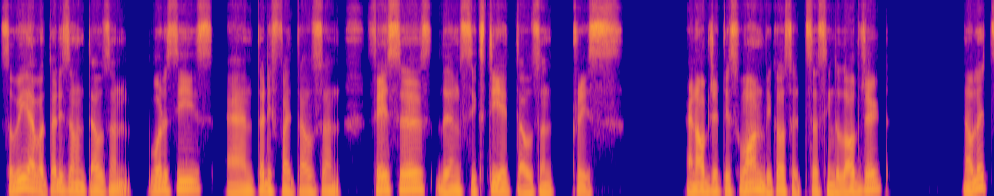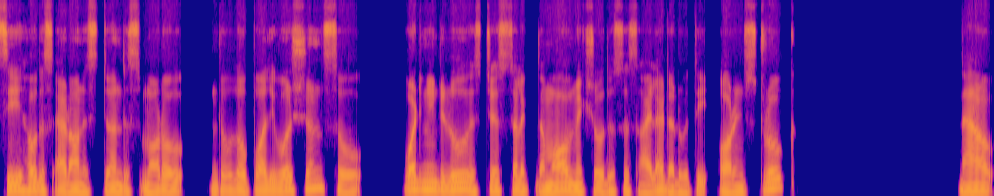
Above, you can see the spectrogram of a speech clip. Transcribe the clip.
So we have a 37,000 vertices and 35,000 faces, then 68,000 trees. An object is one because it's a single object. Now let's see how this add-on is turned this model into a low poly version. So what you need to do is just select them all, make sure this is highlighted with the orange stroke. Now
